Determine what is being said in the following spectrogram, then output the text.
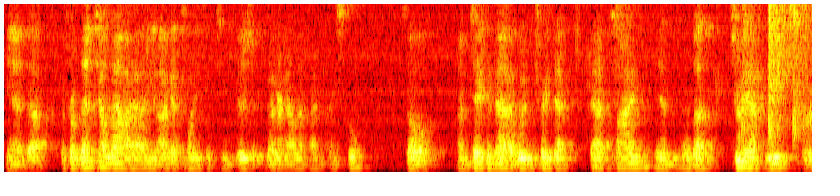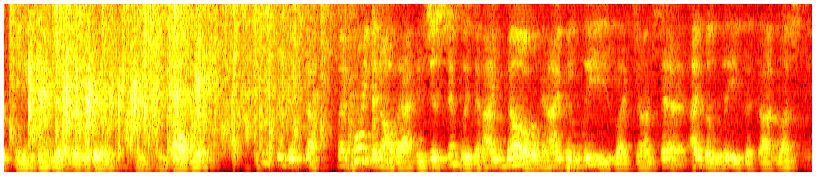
And, uh, from then till now, I you know, I got 2015 vision, better now than I had in high school. So I'm taking that. I wouldn't trade that that time in about two and a half weeks for anything that I've ever been involved with. It's just pretty good stuff. My point in all that is just simply that I know and I believe, like John said, I believe that God loves me.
